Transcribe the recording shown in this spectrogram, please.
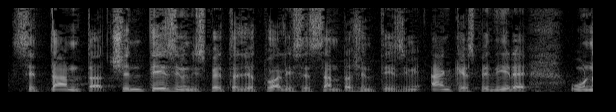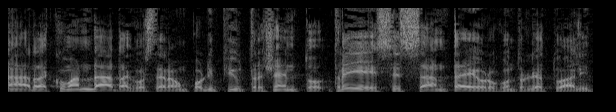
70 centesimi rispetto agli attuali 60 centesimi. Anche spedire una raccomandata costerà un po' di più, 3,60 euro contro gli attuali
